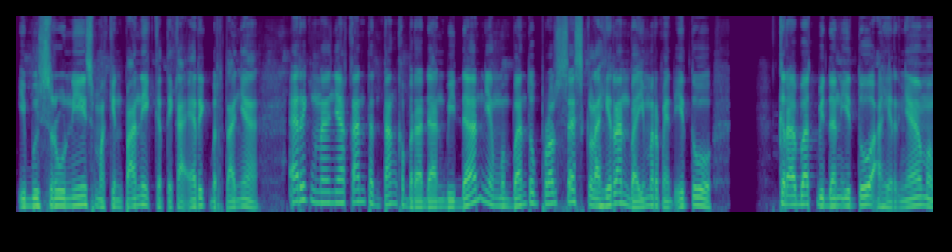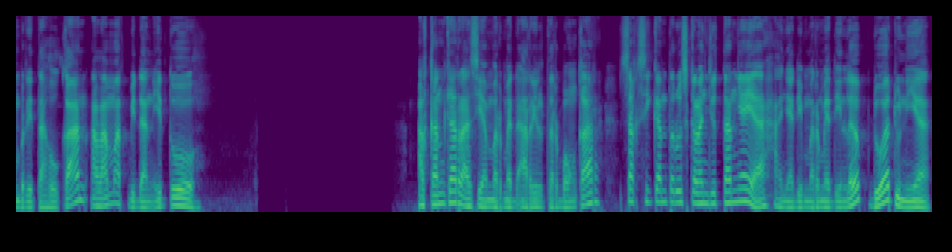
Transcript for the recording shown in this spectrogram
Ibu Seruni semakin panik ketika Erik bertanya. Erik menanyakan tentang keberadaan bidan yang membantu proses kelahiran bayi mermaid itu. Kerabat bidan itu akhirnya memberitahukan alamat bidan itu. Akankah rahasia Mermaid Ariel terbongkar? Saksikan terus kelanjutannya ya, hanya di Mermaid in Love 2 Dunia.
